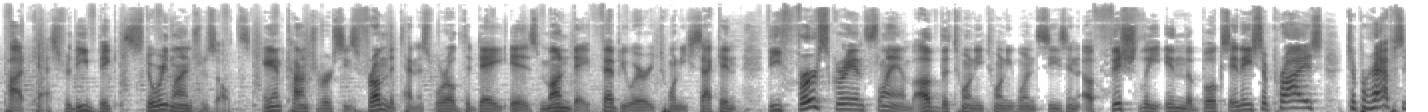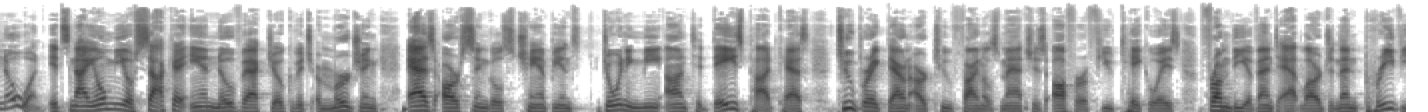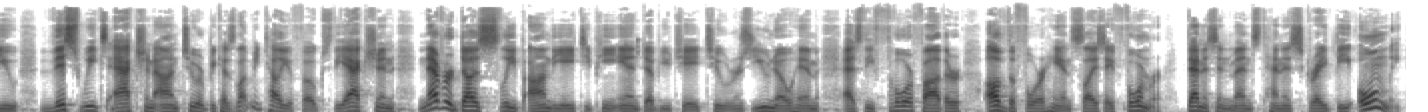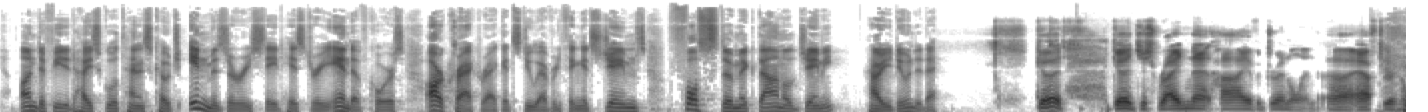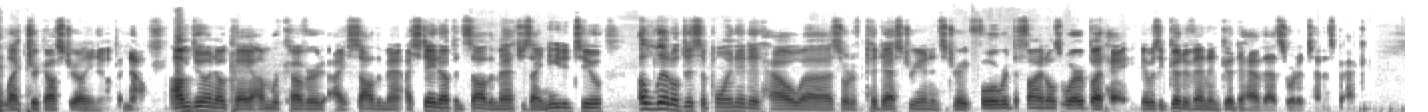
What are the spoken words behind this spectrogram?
podcast for the biggest storylines, results, and controversies from the tennis world. Today is Monday, February 22nd, the first Grand Slam of the 2021 season officially in the books, and a surprise to perhaps no one. It's Naomi Osaka and Novak Djokovic emerging as our singles champions joining me on today's podcast to break down our two finals matches, offer a few takeaways from the event at large, and then preview this week's action on tour. Because let me tell you, folks, the action never does sleep on the ATP and WTA tours. You know him as the forefather of the forehand slice, a former Denison men's tennis great, the only undefeated high school tennis coach in Missouri State history, and of course, our Cracked Racquets do everything. It's James Foster McDonald. Jamie, how are you doing today? Good, good. Just riding that high of adrenaline uh, after an electric Australian Open. No, I'm doing okay. I'm recovered. I saw the mat. I stayed up and saw the matches I needed to. A little disappointed at how uh, sort of pedestrian and straightforward the finals were, but hey, it was a good event and good to have that sort of tennis back.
